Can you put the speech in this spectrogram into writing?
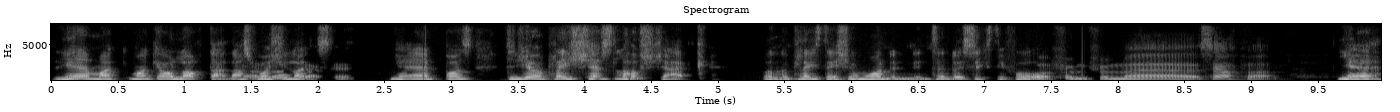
Yeah, my, my girl loved that. That's I why she likes. game. Yeah, Buzz. Did you ever play Chef's Love Shack on the PlayStation One and Nintendo sixty four? What from from uh, South Park? Yeah.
